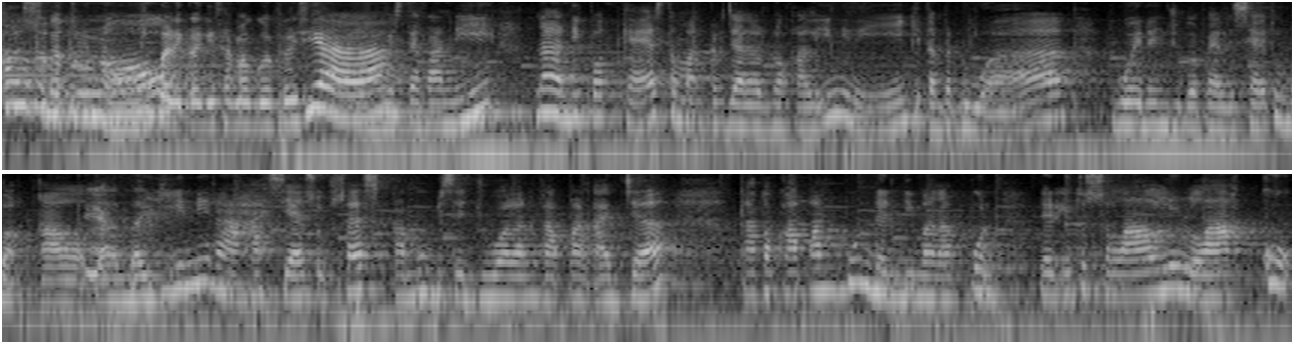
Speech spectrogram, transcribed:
Halo Sobat Runo, balik lagi sama gue Felicia Gue Stefani. Nah di podcast teman kerja Runo kali ini nih kita berdua, gue dan juga Felicia itu bakal Iya. eh, bagi ini rahasia sukses. Kamu bisa jualan kapan aja, atau kapan pun dan di mana pun, dan itu selalu laku,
